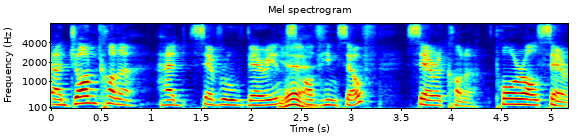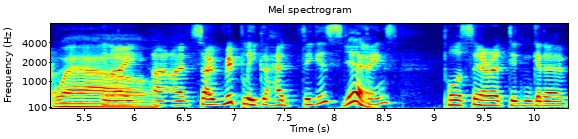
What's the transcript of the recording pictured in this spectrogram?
Uh, John Connor had several variants Yeah. of himself. Sarah Connor, poor old Sarah. Wow. You know, uh, uh, so Ripley got, had figures Yeah. and things. Poor Sarah didn't get a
